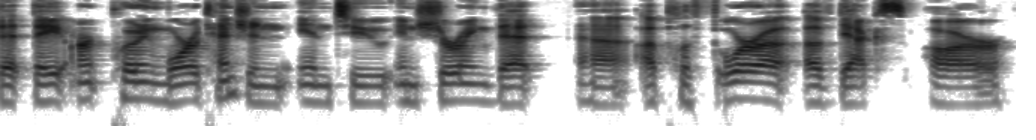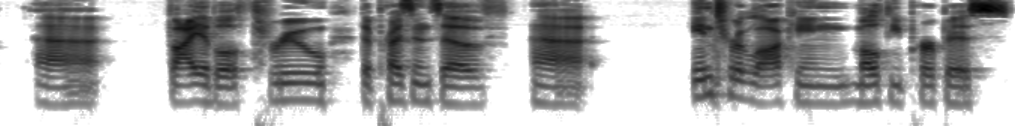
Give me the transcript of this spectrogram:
that they aren't putting more attention into ensuring that uh, a plethora of decks are uh, viable through the presence of uh, interlocking multi-purpose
